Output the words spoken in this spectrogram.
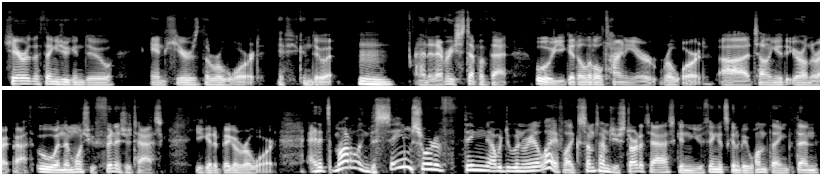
here are the things you can do and here's the reward if you can do it. Mm. And at every step of that, ooh, you get a little tinier reward, uh, telling you that you're on the right path. Ooh, and then once you finish a task, you get a bigger reward. And it's modeling the same sort of thing I would do in real life. Like sometimes you start a task and you think it's going to be one thing, but then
